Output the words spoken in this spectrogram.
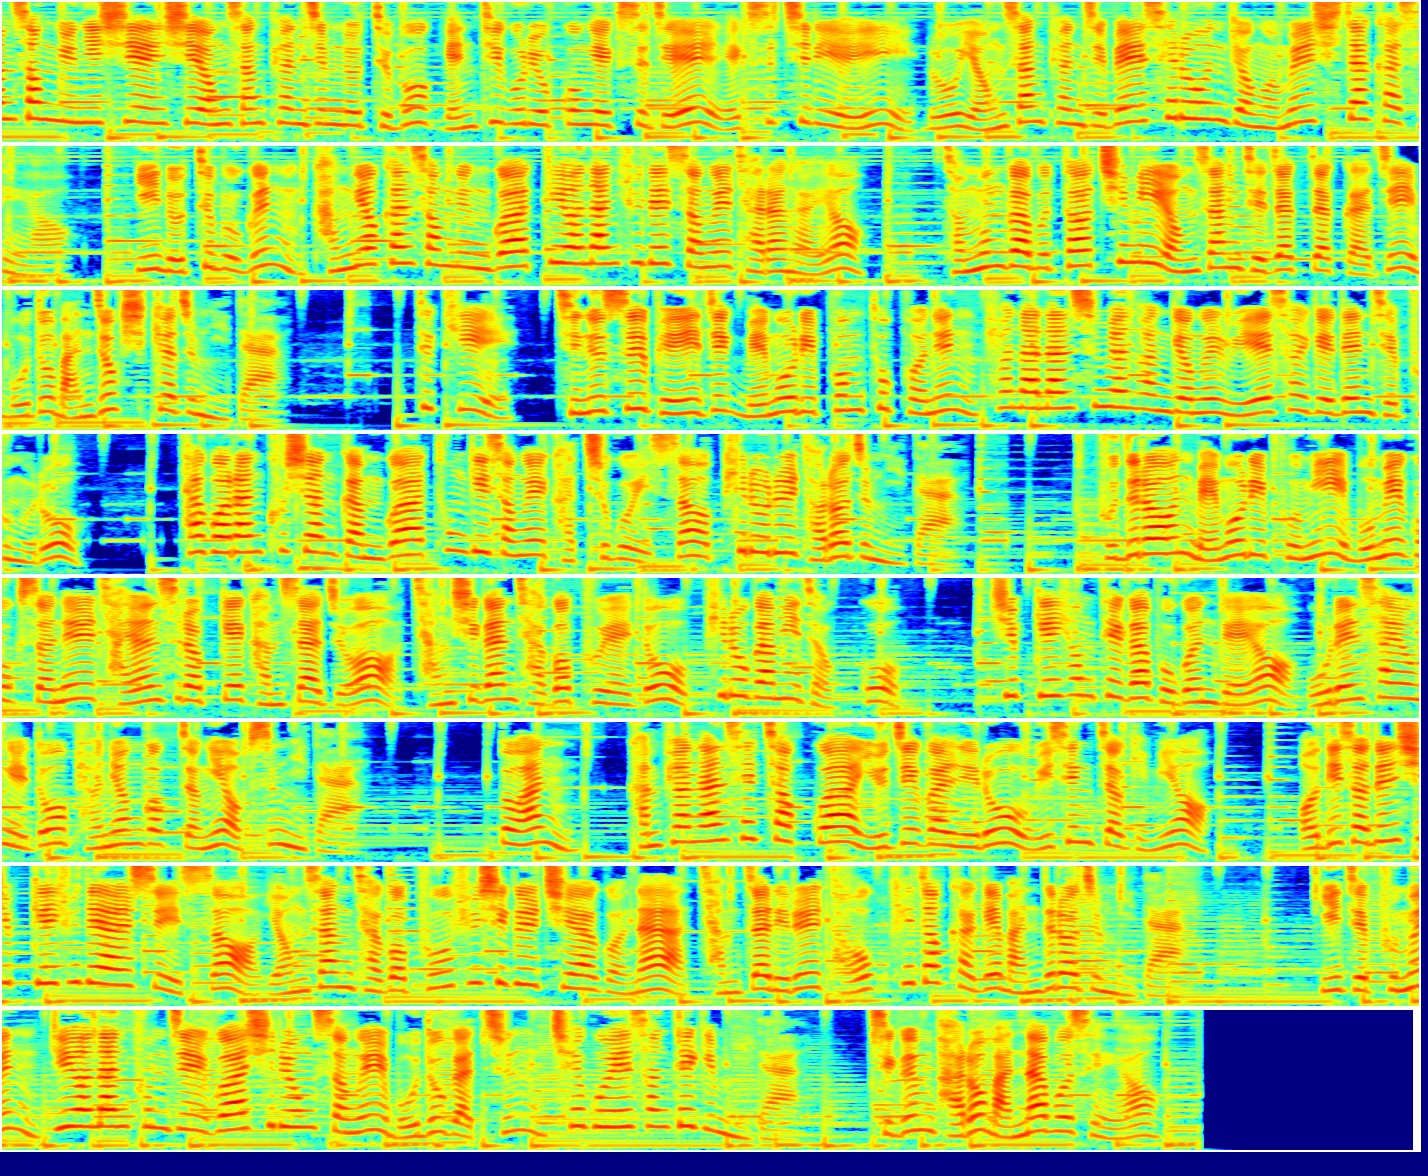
삼성 유니 CNC 영상 편집 노트북 NT960XGL X7EA로 영상 편집의 새로운 경험을 시작하세요. 이 노트북은 강력한 성능과 뛰어난 휴대성을 자랑하여 전문가부터 취미 영상 제작자까지 모두 만족시켜줍니다. 특히 지누스 베이직 메모리 폼 토퍼는 편안한 수면 환경을 위해 설계된 제품으로 탁월한 쿠션감과 통기성을 갖추고 있어 피로를 덜어줍니다. 부드러운 메모리 폼이 몸의 곡선을 자연스럽게 감싸주어 장시간 작업 후에도 피로감이 적고 쉽게 형태가 복원되어 오랜 사용에도 변형 걱정이 없습니다. 또한 간편한 세척과 유지 관리로 위생적이며 어디서든 쉽게 휴대할 수 있어 영상 작업 후 휴식을 취하거나 잠자리를 더욱 쾌적하게 만들어줍니다. 이 제품은 뛰어난 품질과 실용성을 모두 갖춘 최고의 선택입니다. 지금 바로 만나보세요.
